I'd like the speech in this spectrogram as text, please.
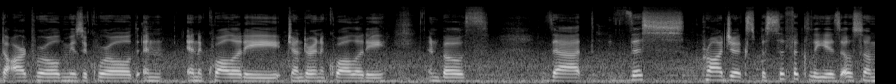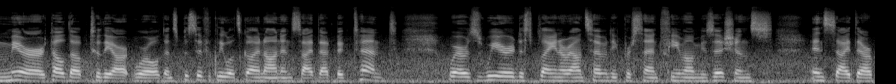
the art world, music world, and inequality, gender inequality in both. That this project specifically is also a mirror held up to the art world and specifically what's going on inside that big tent. Whereas we're displaying around 70% female musicians inside there,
